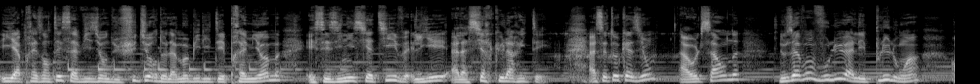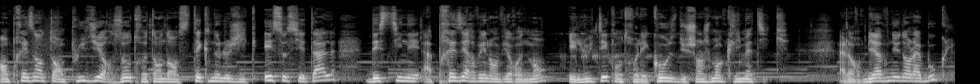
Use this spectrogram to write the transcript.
y a présenté sa vision du futur de la mobilité premium et ses initiatives liées à la circularité. À cette occasion, à All Sound, nous avons voulu aller plus loin en présentant plusieurs autres tendances technologiques et sociétales destinées à préserver l'environnement et lutter contre les causes du changement climatique. Alors bienvenue dans la boucle.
